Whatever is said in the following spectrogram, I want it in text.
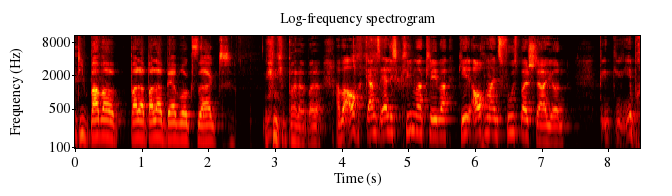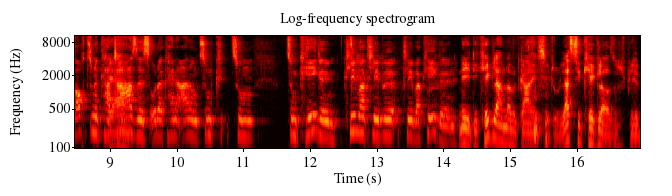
die Baba Baller Baller Baerbock sagt, Die Baller, Baller. Aber auch ganz ehrlich, Klimakleber, geht auch mal ins Fußballstadion. Ihr braucht so eine Katharsis oder keine Ahnung zum, zum, zum Kegeln. Klimakleber Kleber kegeln. nee, die Kegler haben damit gar nichts zu tun. Lass die Kegler aus dem Spiel.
